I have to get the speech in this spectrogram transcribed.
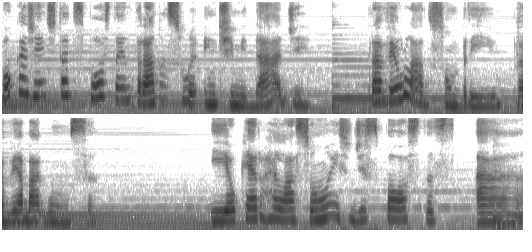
Pouca gente está disposta a entrar na sua intimidade para ver o lado sombrio, para ver a bagunça. E eu quero relações dispostas a,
